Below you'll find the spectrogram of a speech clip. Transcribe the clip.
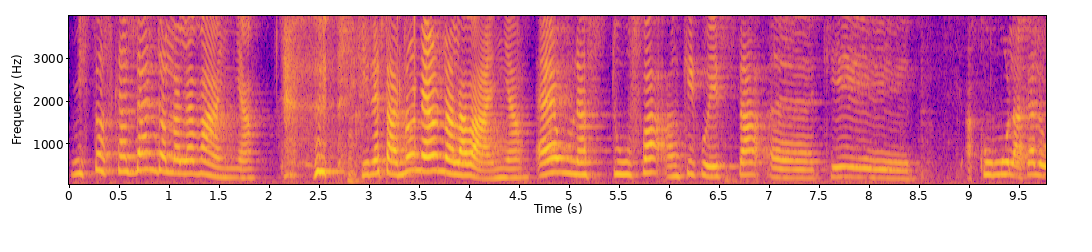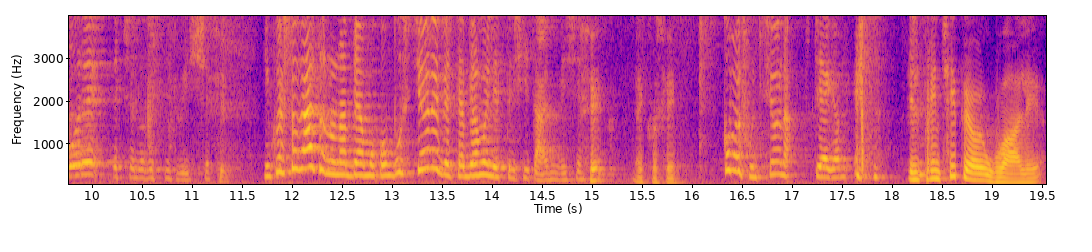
Mi sto scaldando alla lavagna. In realtà non è una lavagna, è una stufa, anche questa, eh, che accumula calore e ce lo restituisce. Sì. In questo caso non abbiamo combustione perché abbiamo elettricità invece. Sì, è così. Come funziona? Spiegami. Il principio è uguale.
